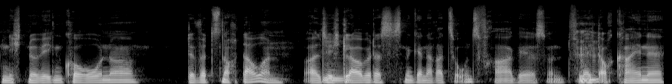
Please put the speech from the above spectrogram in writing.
nicht nur wegen Corona, da wird es noch dauern. Also mhm. ich glaube, dass es eine Generationsfrage ist und vielleicht mhm. auch keine,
